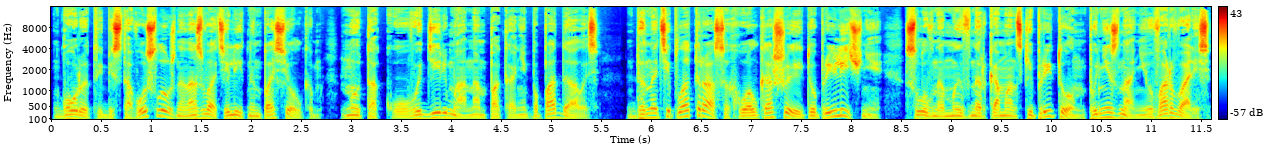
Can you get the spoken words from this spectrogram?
Город и без того сложно назвать элитным поселком, но такого дерьма нам пока не попадалось. Да на теплотрассах у алкашей то приличнее, словно мы в наркоманский притон по незнанию ворвались.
